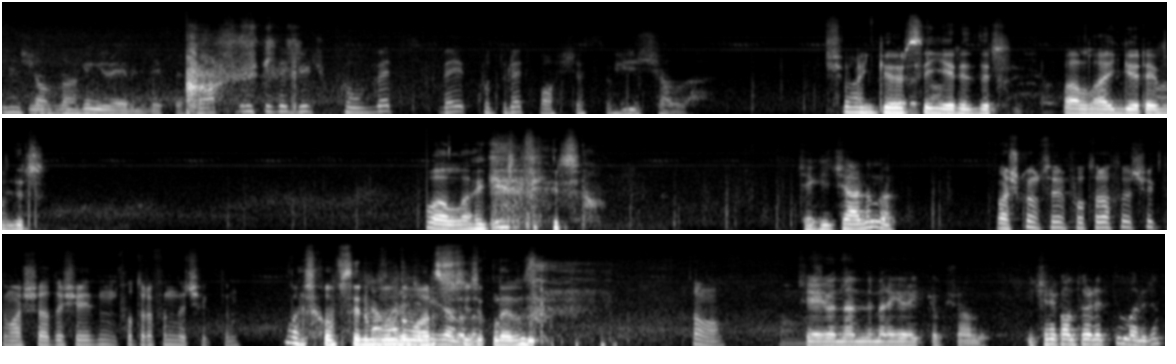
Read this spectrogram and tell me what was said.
İnşallah. düzgün yürüyebilecekler. Rabbim size güç, kuvvet ve kudret bahşetsin. İnşallah. Şu an görse yeridir. Vallahi görebilir. Vallahi görebilir şu an. Çekici çağırdın mı? Başkomiserim fotoğrafları çektim. Aşağıda şeyin fotoğrafını da çektim. Başkomiserim Tamam, buldum aracı biz orası alalım. çocuklarını. Tamam. Şeye yönlendirmene gerek yok şu anda. İçini kontrol ettin mi aracın?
